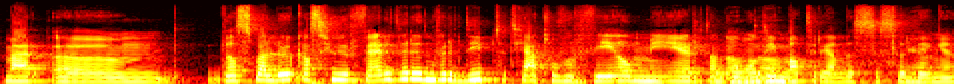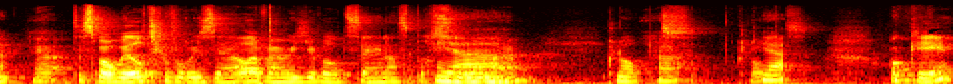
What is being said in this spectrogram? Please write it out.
Maar ehm, dat is wel leuk als je er verder in verdiept. Het gaat over veel meer dan, Dan gewoon die materialistische Ja. dingen. Ja. Het is wat wilt je voor jezelf en wie je wilt zijn als persoon. Ja. Hè? Klopt. Ja, klopt. Oké.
